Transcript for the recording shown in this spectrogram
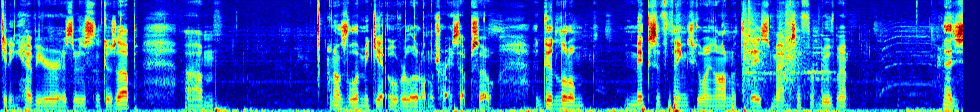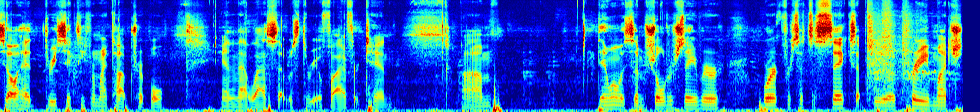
getting heavier as the resistance goes up. Um, and also let me get overload on the tricep. So a good little mix of things going on with today's max effort movement. As you saw, I had 360 for my top triple, and then that last set was 305 for 10. Um, then went with some shoulder saver work for sets of six up to a pretty much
